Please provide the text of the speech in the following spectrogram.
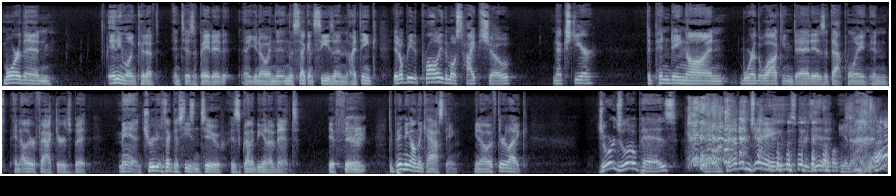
more than anyone could have anticipated. Uh, you know, in the, in the second season, I think it'll be probably the most hyped show next year. depending on where The Walking Dead is at that point and and other factors. But man, True Detective season two is going to be an event if they're depending on the casting. You know, if they're like George Lopez and Kevin James present, you know.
